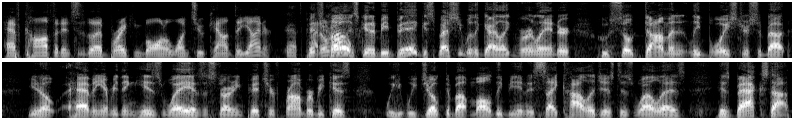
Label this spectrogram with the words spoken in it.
have confidence to that breaking ball on a one-two count to Yainer? Yeah, pitch calling is going to be big, especially with a guy like Verlander, who's so dominantly boisterous about you know having everything his way as a starting pitcher. Framber, because we we joked about Maldi being his psychologist as well as his backstop.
